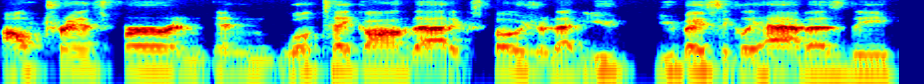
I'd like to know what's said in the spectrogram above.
i'll transfer and and we'll take on that exposure that you you basically have as the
